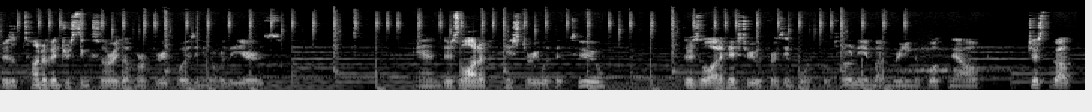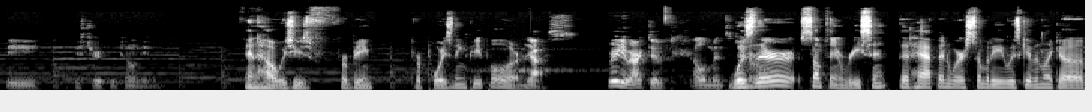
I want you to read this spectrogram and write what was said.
There's a ton of interesting stories about mercury poisoning over the years, and there's a lot of history with it too. There's a lot of history with, for example, with plutonium. I'm reading a book now just about the history of plutonium. And how it was used for being for poisoning people or Yes, radioactive elements. Was there something recent that happened where somebody was given like a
